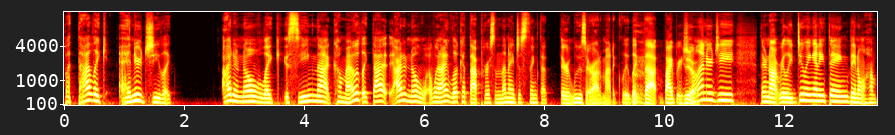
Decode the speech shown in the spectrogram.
but that like energy, like I don't know, like seeing that come out like that. I don't know. When I look at that person, then I just think that they're a loser automatically. Like that vibrational Yeah. energy, they're not really doing anything. They don't have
